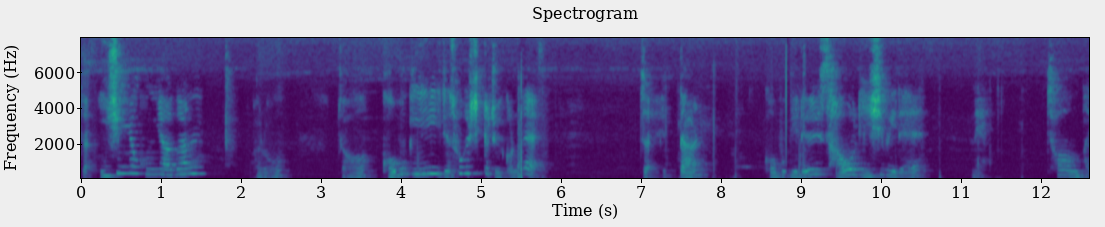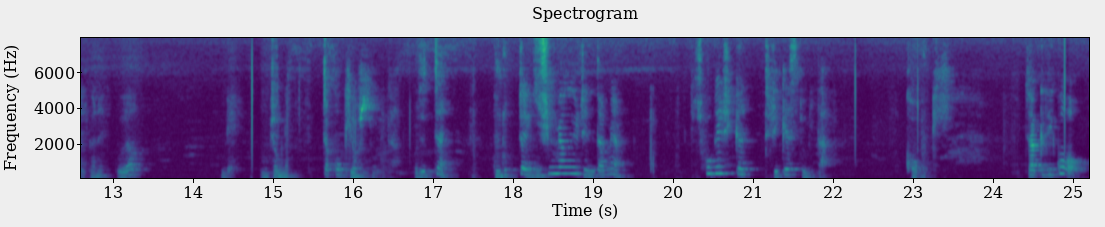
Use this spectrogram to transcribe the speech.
자, 20명 공략은 바로 저 거북이 이제 소개시켜 줄 건데 자, 일단 거북이를 4월 20일에 네, 처음 발견했고요. 네, 엄청 작고 귀엽습니다. 어쨌든 구독자 20명이 된다면 소개시켜 드리겠습니다. 거북이. 자, 그리고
